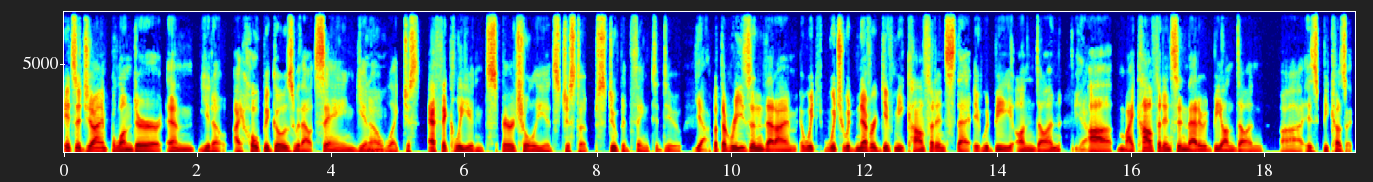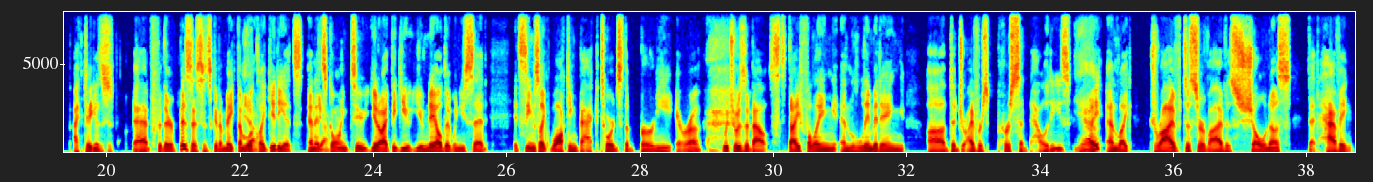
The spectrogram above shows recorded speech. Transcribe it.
it's a giant blunder and you know i hope it goes without saying you know Mm-hmm. like just ethically and spiritually it's just a stupid thing to do Yeah. but the reason that i'm which which would never give me confidence that it would be undone Yeah. uh my confidence in that it would be undone uh is because i, I think it's just bad for their business it's going to make them Yeah. look like idiots and it's Yeah. going to you know i think you you nailed it when you said it seems like walking back towards the bernie era which was about stifling and limiting uh, the driver's personalities, Yeah. right? And like Drive to Survive has shown us that having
